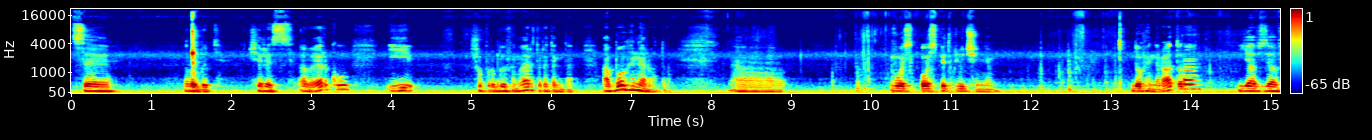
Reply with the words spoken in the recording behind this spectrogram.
це робить через АВР-ку і щоб робив інвертор і так далі. Або генератор. Ось, ось підключення до генератора. Я взяв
